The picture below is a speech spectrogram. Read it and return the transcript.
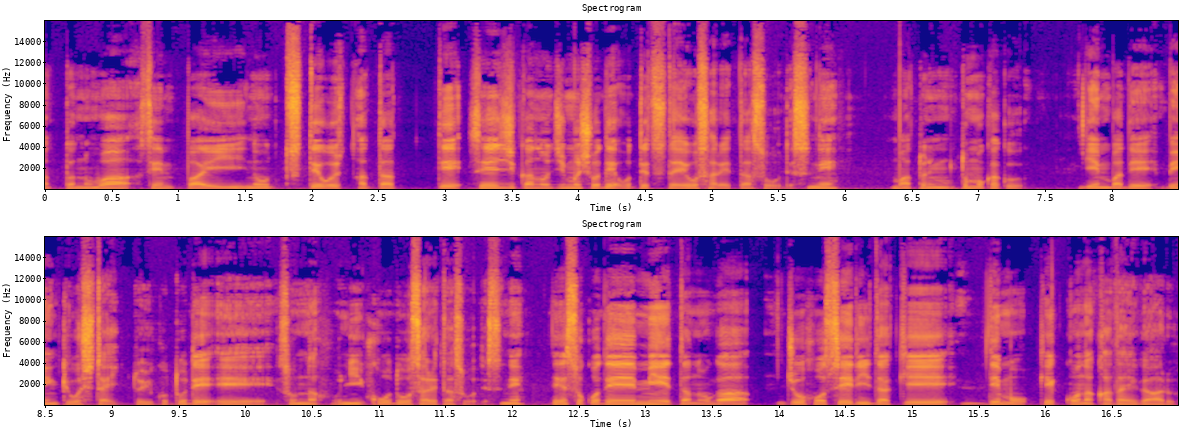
ったのは、先輩のつてを当たって、政治家の事務所でお手伝いをされたそうですね。まあ、とにも、ともかく、現場で勉強したいということで、えー、そんな風に行動されたそうですね。で、そこで見えたのが、情報整理だけでも結構な課題がある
